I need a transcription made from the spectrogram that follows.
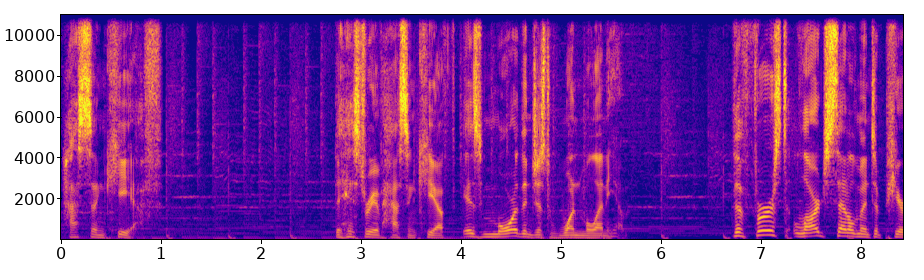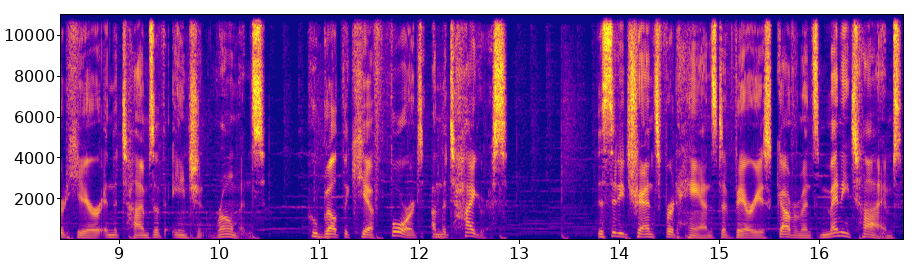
Hasankeyf. The history of Hasankeyf is more than just one millennium. The first large settlement appeared here in the times of ancient Romans, who built the Kiev fort on the Tigris. The city transferred hands to various governments many times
